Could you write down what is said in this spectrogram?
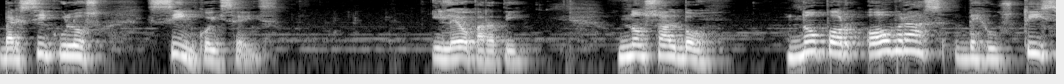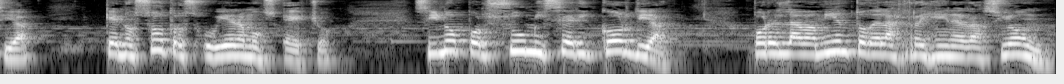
versículos 5 y 6. Y leo para ti. Nos salvó, no por obras de justicia que nosotros hubiéramos hecho, sino por su misericordia, por el lavamiento de la regeneración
